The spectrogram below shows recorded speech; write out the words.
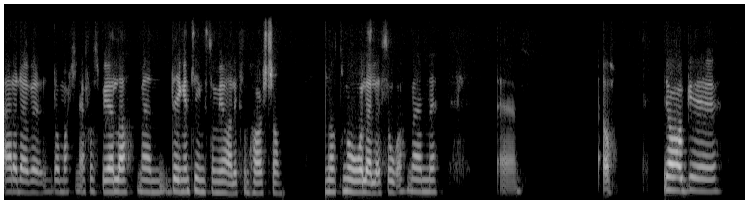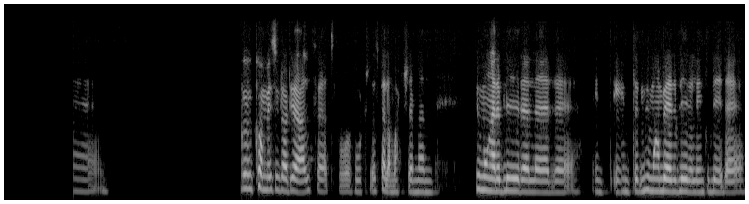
ärad över de matcherna jag får spela, men det är ingenting som jag liksom har som något mål eller så. Men eh, ja, jag eh, eh, kommer såklart göra allt för att få fortsätta spela matcher, men hur många det blir eller eh, inte, inte, hur många det blir eller inte blir, det,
